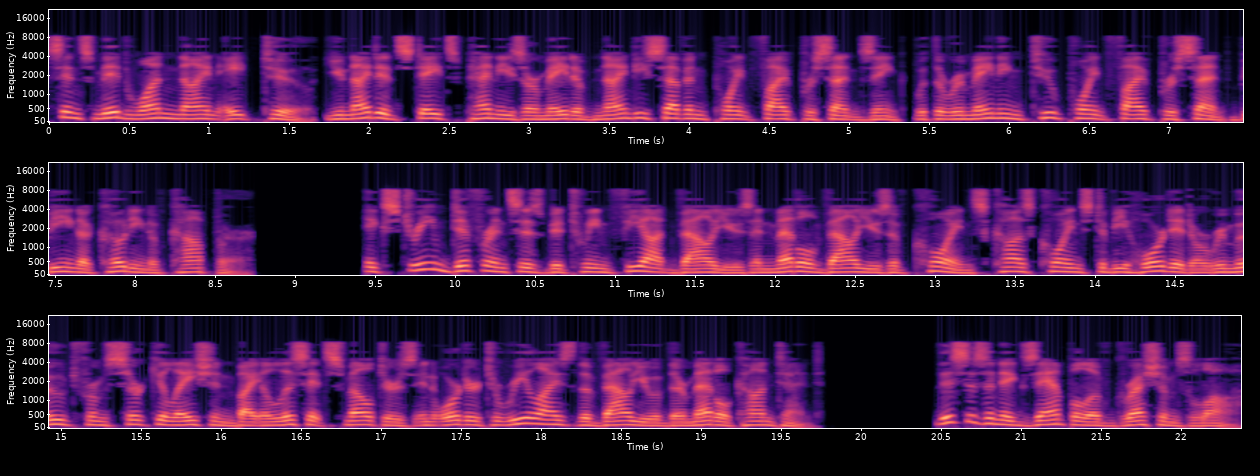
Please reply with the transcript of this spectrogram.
Since mid-1982, United States pennies are made of 97.5% zinc, with the remaining 2.5% being a coating of copper. Extreme differences between fiat values and metal values of coins cause coins to be hoarded or removed from circulation by illicit smelters in order to realize the value of their metal content. This is an example of Gresham's law.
